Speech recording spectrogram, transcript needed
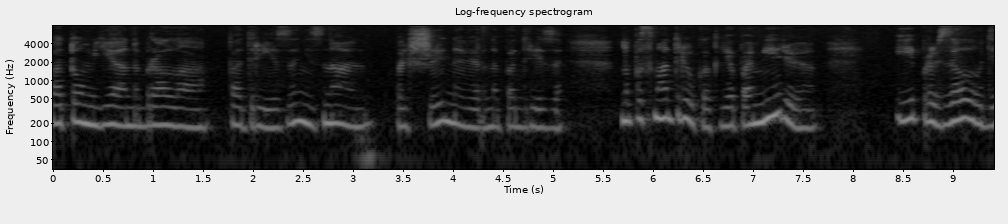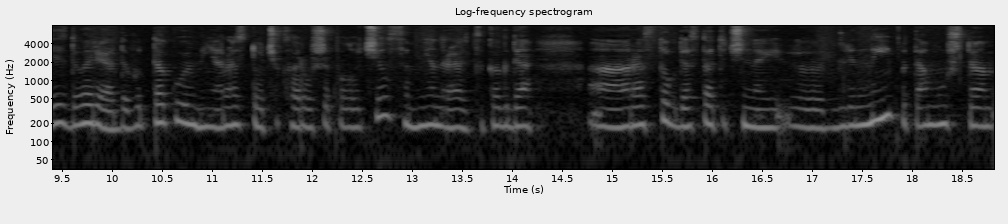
Потом я набрала подрезы, не знаю, большие, наверное, подрезы. Но посмотрю, как я померяю. И провязала вот здесь два ряда. Вот такой у меня росточек хороший получился. Мне нравится, когда а, росток достаточной э, длины, потому что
